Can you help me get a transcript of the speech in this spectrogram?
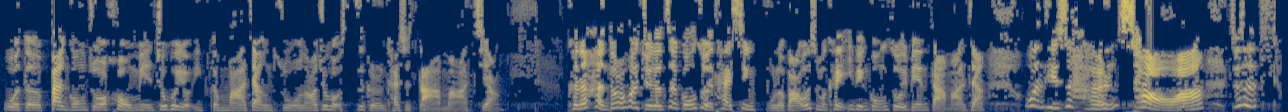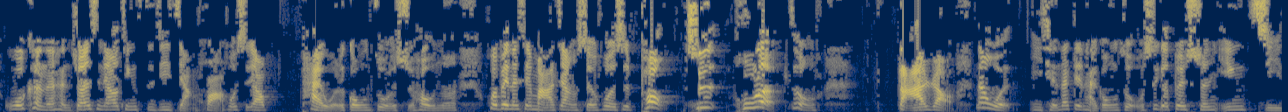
我的办公桌后面就会有一个麻将桌，然后就会有四个人开始打麻将。可能很多人会觉得这工作也太幸福了吧？为什么可以一边工作一边打麻将？问题是很吵啊，就是我可能很专心的要听司机讲话，或是要。派我的工作的时候呢，会被那些麻将声或者是砰吃糊了这种打扰。那我以前在电台工作，我是一个对声音极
